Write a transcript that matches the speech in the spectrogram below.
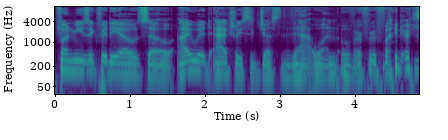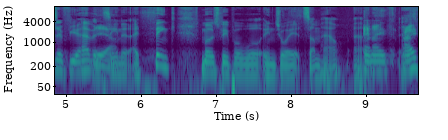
fun music video. So I would actually suggest that one over Foo Fighters if you haven't yeah. seen it. I think most people will enjoy it somehow. Uh, and I, I,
